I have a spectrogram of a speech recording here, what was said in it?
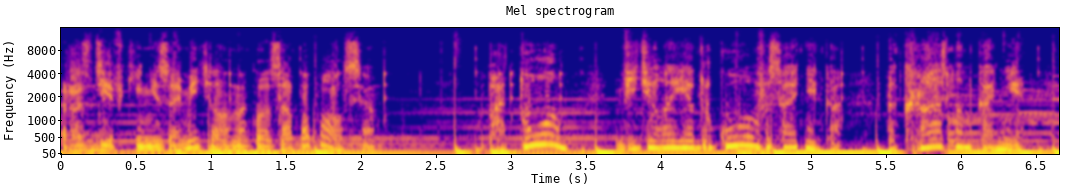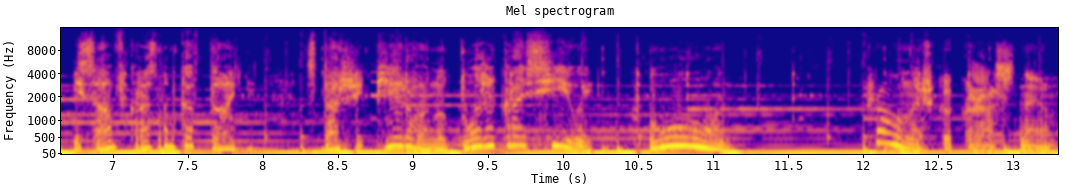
Раз девки не заметила, на глаза попался. Потом видела я другого всадника на красном коне и сам в красном кафтане. Старше первого, но тоже красивый. Кто он? Солнышко красное.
